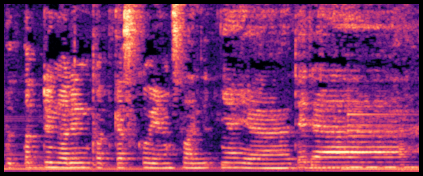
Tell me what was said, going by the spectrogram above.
Tetap dengerin podcastku yang selanjutnya ya. Dadah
